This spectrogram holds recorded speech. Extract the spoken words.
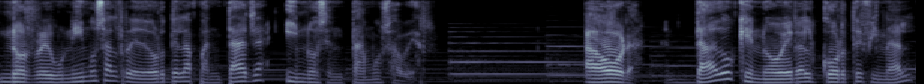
Nos reunimos alrededor de la pantalla y nos sentamos a ver. Ahora, dado que no era el corte final,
